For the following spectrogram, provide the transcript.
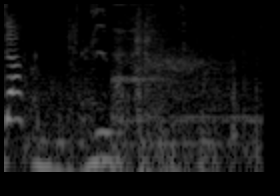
Duck!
